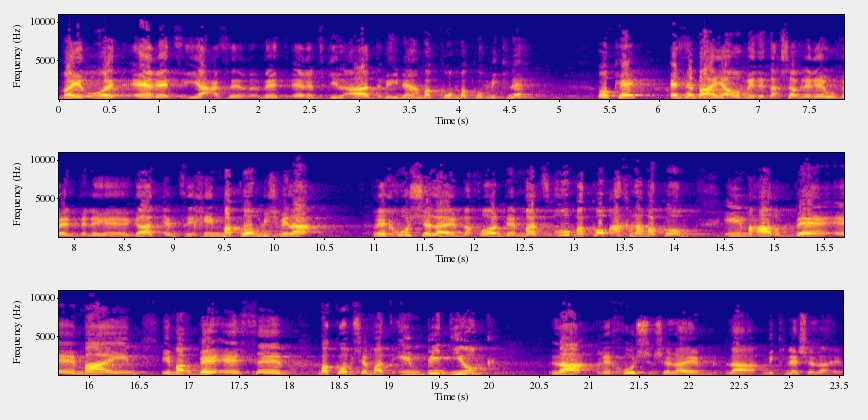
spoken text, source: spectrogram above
ויראו את ארץ יעזר ואת ארץ גלעד, והנה המקום מקום מקנה. אוקיי, איזה בעיה עומדת עכשיו לראובן ולגד? הם צריכים מקום בשביל הרכוש שלהם, נכון? והם מצאו מקום, אחלה מקום, עם הרבה אה, מים, עם הרבה עשב, מקום שמתאים בדיוק לרכוש שלהם, למקנה שלהם.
